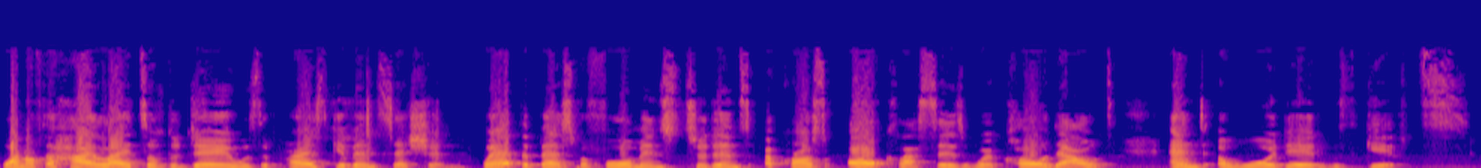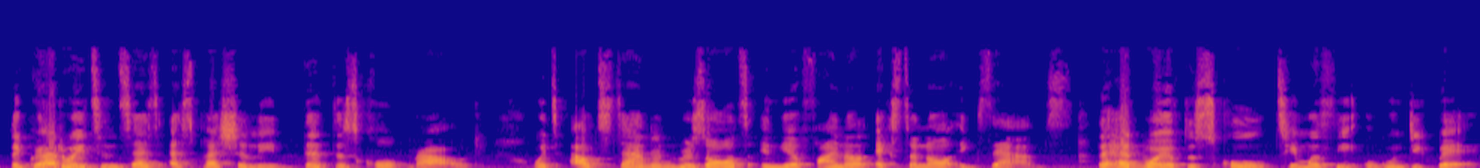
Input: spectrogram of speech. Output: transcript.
One of the highlights of the day was the prize giving session, where the best performing students across all classes were called out and awarded with gifts. The graduating set especially did the school proud, with outstanding results in their final external exams. The head boy of the school, Timothy Ogundikbe,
